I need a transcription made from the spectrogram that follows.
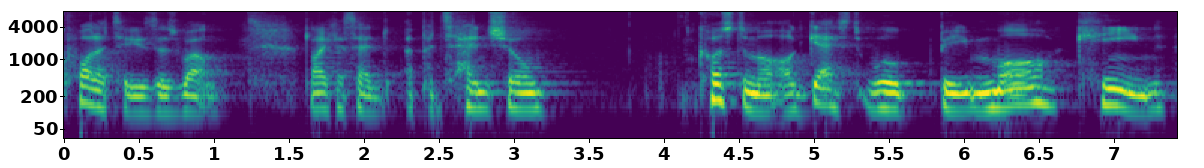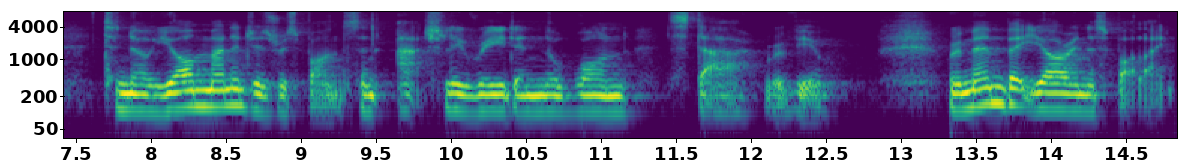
qualities as well. Like I said, a potential customer or guest will be more keen to know your manager's response than actually reading the one star review. Remember, you're in the spotlight.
